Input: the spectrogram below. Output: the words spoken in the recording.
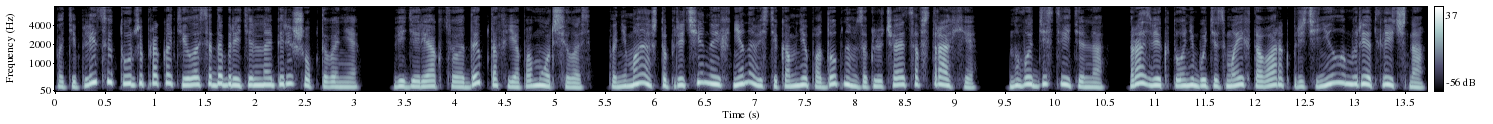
По теплице тут же прокатилось одобрительное перешептывание. Видя реакцию адептов, я поморщилась, понимая, что причина их ненависти ко мне подобным заключается в страхе. Но вот действительно, разве кто-нибудь из моих товарок причинил им вред лично?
